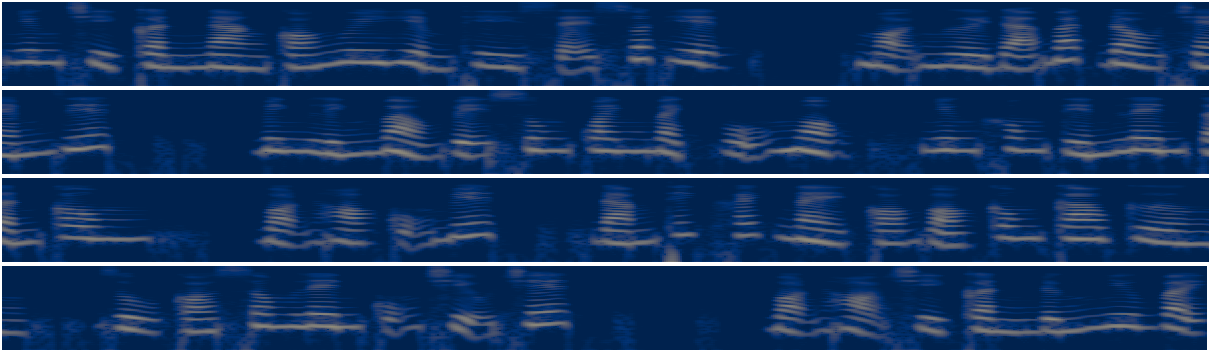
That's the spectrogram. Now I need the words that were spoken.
nhưng chỉ cần nàng có nguy hiểm thì sẽ xuất hiện. Mọi người đã bắt đầu chém giết, binh lính bảo vệ xung quanh Bạch Vũ Mộng, nhưng không tiến lên tấn công. Bọn họ cũng biết, đám thích khách này có võ công cao cường, dù có xông lên cũng chịu chết. Bọn họ chỉ cần đứng như vậy,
